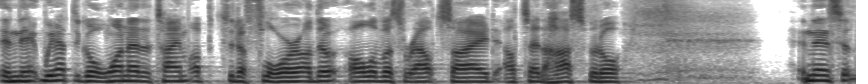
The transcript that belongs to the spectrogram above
and we have to go one at a time up to the floor. Other, all of us are outside, outside the hospital. And then so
